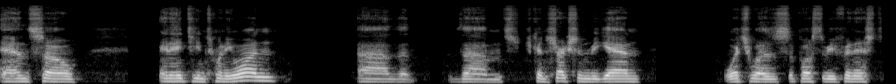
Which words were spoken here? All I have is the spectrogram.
And so, in 1821, uh, the the um, construction began, which was supposed to be finished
